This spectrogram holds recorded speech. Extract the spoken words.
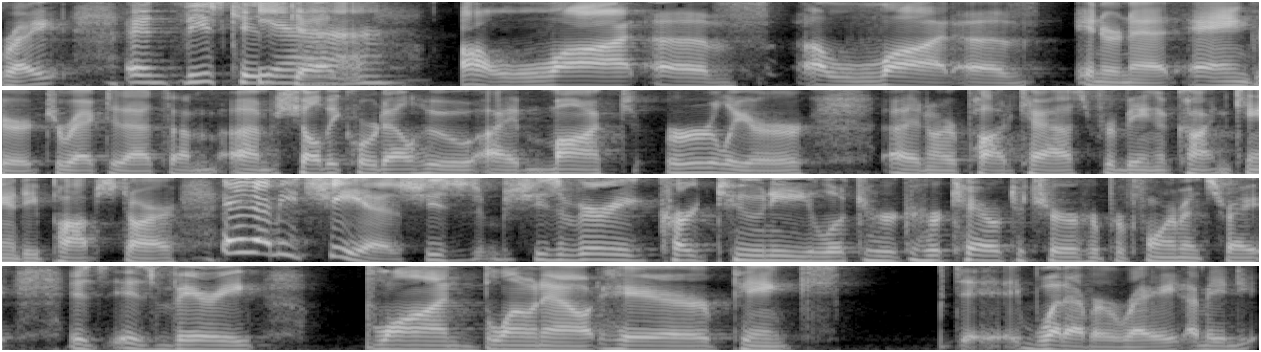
right? And these kids Yeah. get a lot of a lot of internet anger directed at them. Um, Shelby Cordell, who I mocked earlier uh, in our podcast for being a cotton candy pop star, and I mean she is. She's she's a very cartoony look. Her her caricature, her performance, right, is is very blonde, blown out hair, pink, whatever, right? I mean,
